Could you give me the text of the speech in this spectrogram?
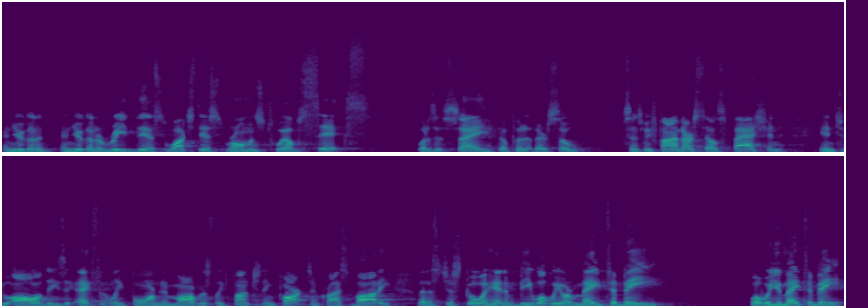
And you're going to, and you're going to read this. Watch this Romans 12, 6. What does it say? They'll put it there. So, since we find ourselves fashioned into all of these excellently formed and marvelously functioning parts in Christ's body, let us just go ahead and be what we are made to be. What were you made to be?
